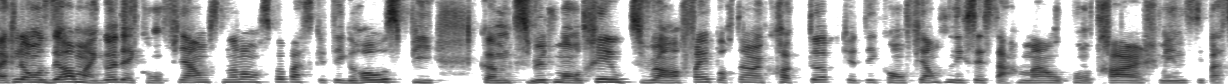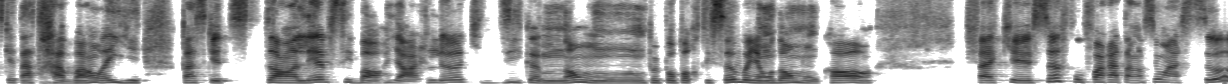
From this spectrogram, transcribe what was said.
Fait que là, on se dit, oh my God, elle confiance. Non, non, c'est pas parce que tu es grosse, puis comme tu veux te montrer ou que tu veux enfin porter un crop-top que tu es confiante nécessairement. Au contraire, même c'est parce que tu as travaillé, parce que tu t'enlèves ces barrières-là qui te disent comme non, on ne peut pas porter ça, voyons donc mon corps. Fait que ça, il faut faire attention à ça.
